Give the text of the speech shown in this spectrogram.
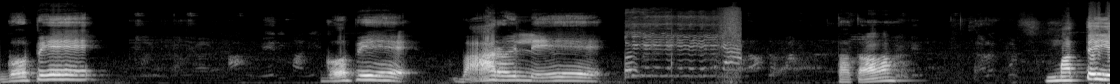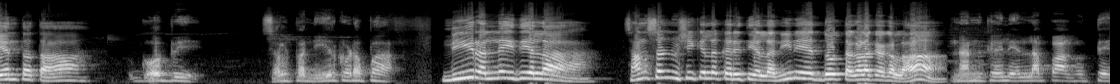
ಗೋಪಿ. ಗೋಪಿ ಬಾರೋ ಇಲ್ಲಿ. ತಾತ? ಮತ್ತೆ ಏನ್ ತಾತ? ಗೋಬಿ ಸ್ವಲ್ಪ ನೀರು ಕೊಡಪ್ಪ. ನೀರಲ್ಲೇ ಇದೆಯಲ್ಲ? ಸಣ್ಣ ಸಣ್ಣ ವಿಷಯಕ್ಕೆಲ್ಲ ಕರಿತೀಯಲ್ಲ ನೀನೇ ಎದ್ದೋಗಿ ತಗೊಳಕ್ಕಾಗಲ್ಲ? ನನ್ನ ಕೈಲಿ ಎಲ್ಲಪ್ಪ ಆಗುತ್ತೆ.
